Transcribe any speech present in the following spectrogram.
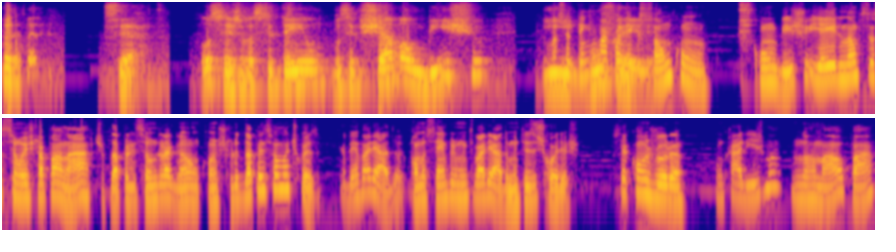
certo. Ou seja, você tem um. Você chama um bicho e. Você tem uma conexão com, com um bicho, e aí ele não precisa ser um extraplanar, tipo, dá pra ele ser um dragão construído, dá pra ele ser um monte de coisa. É bem variado. Como sempre, muito variado, muitas escolhas. Você conjura com carisma, normal, pá.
